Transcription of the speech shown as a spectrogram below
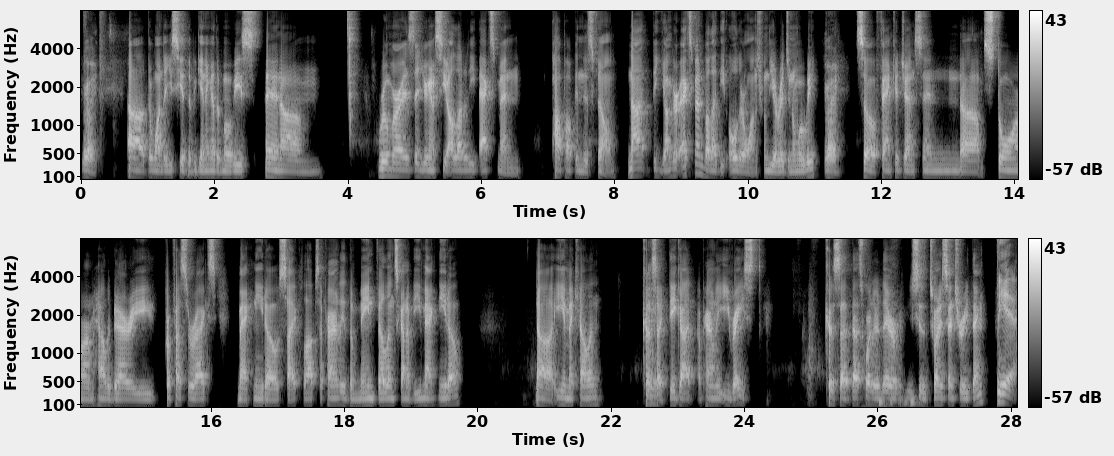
Right. uh the one that you see at the beginning of the movies and um rumor is that you're going to see a lot of the x-men pop up in this film not the younger x-men but like the older ones from the original movie Right. So Famke Janssen, um, Storm, Halle Berry, Professor X, Magneto, Cyclops. Apparently, the main villain's gonna be Magneto, uh, Ian McKellen, because like they got apparently erased. Because uh, that's why they're there. You see the 20th century thing. Yeah.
